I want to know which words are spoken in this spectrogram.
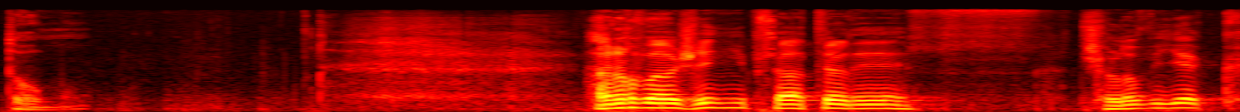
tomu. Ano, vážení přátelé, člověk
